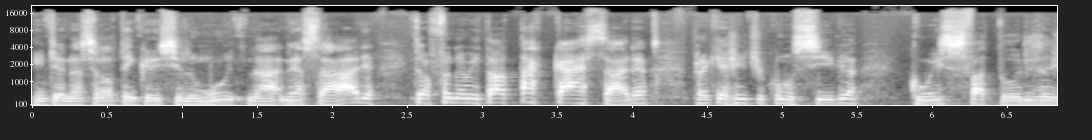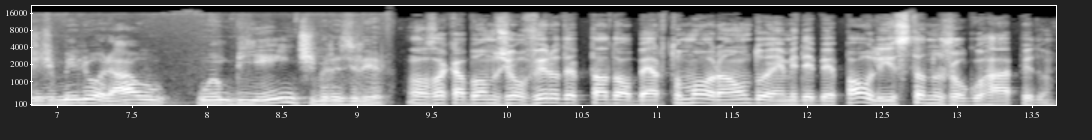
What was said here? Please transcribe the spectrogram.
internacional tem crescido muito na, nessa área. Então é fundamental atacar essa área para que a gente consiga com esses fatores a gente melhorar o, o, ambiente brasileiro. Nós acabamos de ouvir o deputado Alberto Mourão, do MDB Paulista, no Jogo Rápido.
